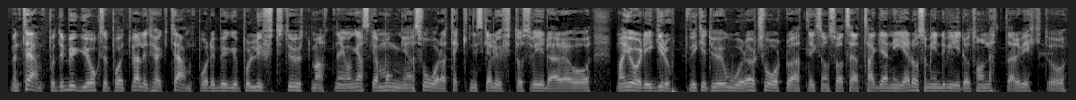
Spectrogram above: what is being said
men tempot det bygger ju också på ett väldigt högt tempo det bygger på lyft till utmattning och ganska många svåra tekniska lyft och så vidare och man gör det i grupp vilket ju är oerhört svårt att liksom så att säga tagga ner då som individ och ta en lättare vikt och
